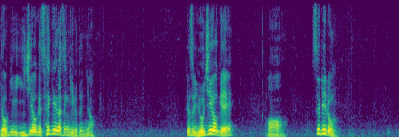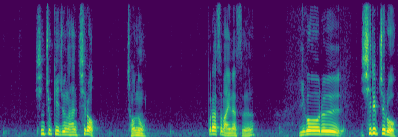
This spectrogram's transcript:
여기 이 지역에 세 개가 생기거든요. 그래서 이 지역에 어, 쓰리룸 신축 기준 한 7억 전후 플러스 마이너스 이거를 시립주로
